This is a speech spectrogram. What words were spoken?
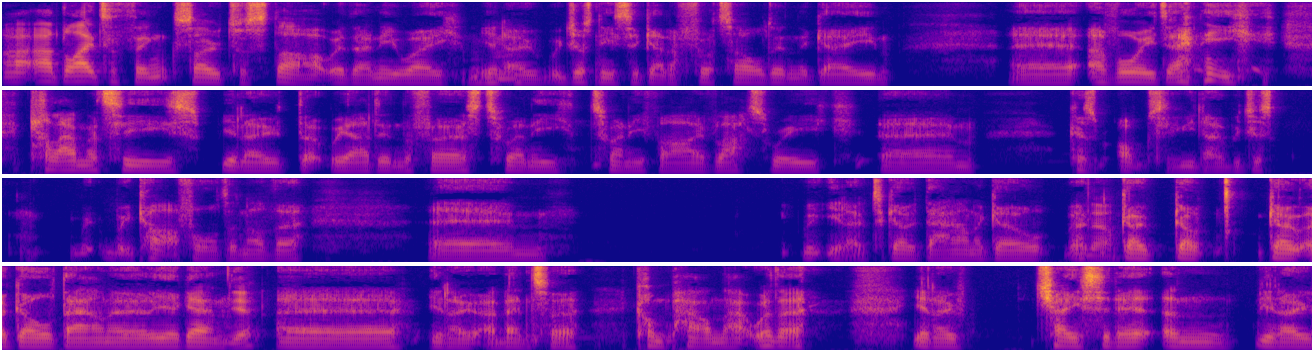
I- I'd like to think so to start with. Anyway, you Mhm. know, we just need to get a foothold in the game, uh, avoid any calamities, you know, that we had in the first 20, 25 last week. Because obviously, you know, we just we can't afford another. Um, you know, to go down a goal, uh, No. go go go a goal down early again. Yeah. Uh, you know, and then to compound that with a, you know, chasing it and you know,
